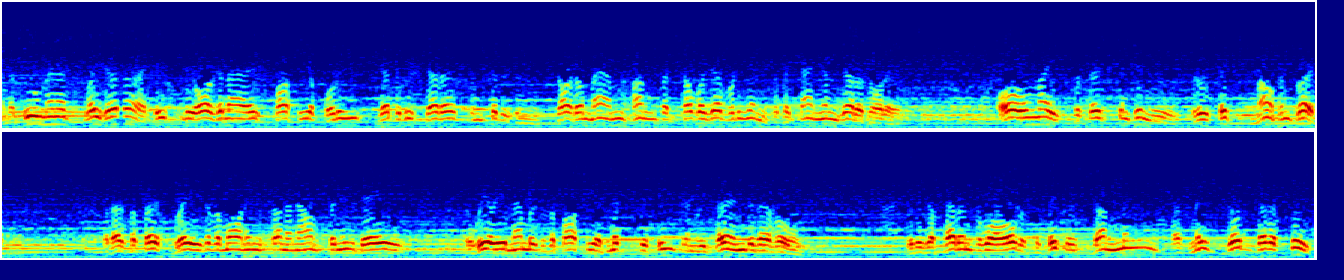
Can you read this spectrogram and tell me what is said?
And a few minutes later, a hastily organized posse of police, deputy sheriffs, and citizens start a manhunt that covers every inch of the canyon territory. All night, the search continues through thick mountain brush. But as the first rays of the morning sun announce the new day, the weary members of the posse admit defeat and return to their homes. It is apparent to all that the vicious gunmen have made good their escape.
